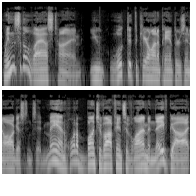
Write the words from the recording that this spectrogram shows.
When's the last time you looked at the Carolina Panthers in August and said, man, what a bunch of offensive linemen they've got?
